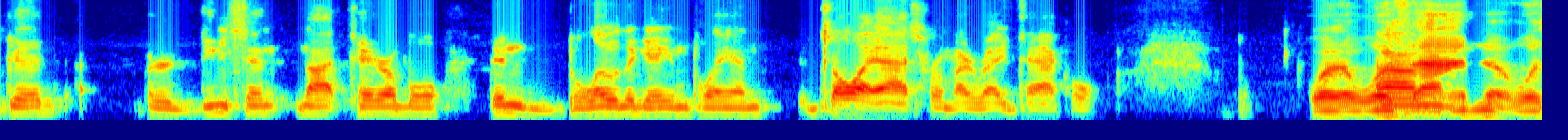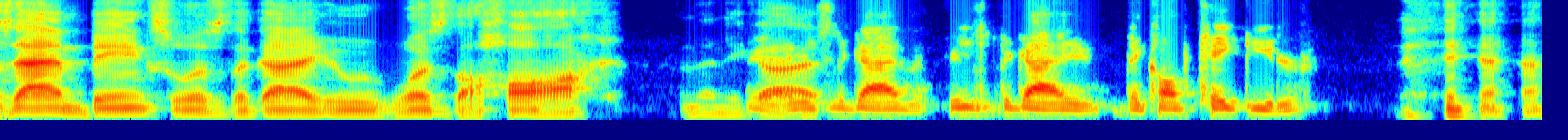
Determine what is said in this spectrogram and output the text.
good or decent, not terrible. Didn't blow the game plan. It's all I asked from my right tackle. What was Um, that? Was Adam Banks was the guy who was the hawk, and then you Yeah, got he's the guy. He's the guy they called Cake Eater. yeah.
